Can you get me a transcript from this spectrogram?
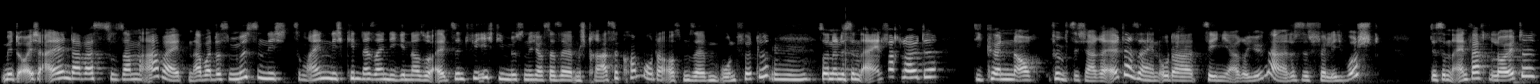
mit euch allen da was zusammenarbeiten. Aber das müssen nicht zum einen nicht Kinder sein, die genauso alt sind wie ich, die müssen nicht aus derselben Straße kommen oder aus demselben Wohnviertel, mhm. sondern es sind einfach Leute, die können auch 50 Jahre älter sein oder 10 Jahre jünger. Das ist völlig wurscht. Das sind einfach Leute,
